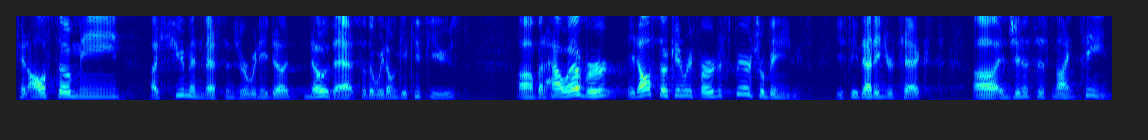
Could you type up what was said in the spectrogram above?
can also mean a human messenger. We need to know that so that we don't get confused. Uh, but however, it also can refer to spiritual beings. You see that in your text uh, in Genesis 19.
